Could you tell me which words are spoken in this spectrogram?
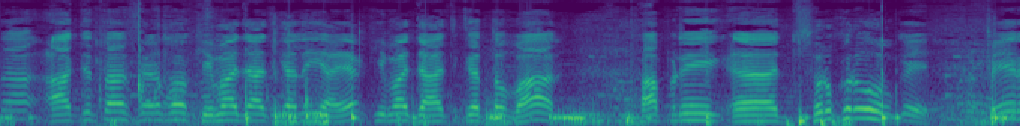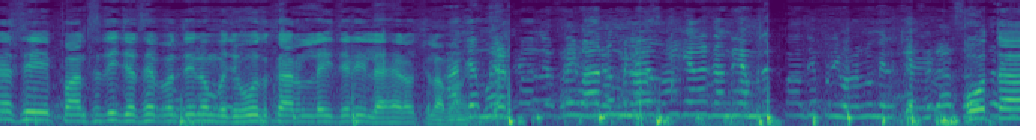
ਤਾਂ ਅੱਜ ਤਾਂ ਸਿਰਫ ਖਿਮਾ ਜਾਂਚ ਲਈ ਆਏ ਆ। ਖਿਮਾ ਜਾਂਚ ਕਰਨ ਤੋਂ ਬਾਅਦ ਆਪਣੀ ਸੁਰਖਰੂ ਹੋ ਕੇ ਫਿਰ ਅਸੀਂ ਪੰਥ ਦੀ ਜਥੇਬੰਦੀ ਨੂੰ ਮਜ਼ਬੂਤ ਕਰਨ ਲਈ ਜਿਹੜੀ ਲਹਿਰ ਉਹ ਚਲਾਵਾਂਗੇ। ਅੰਮ੍ਰਿਤਪਾਲ ਦੇ ਪਰਿਵਾਰ ਨੂੰ ਮਿਲਿਆ ਕੀ ਕਹਿਣਾ ਚਾਹੁੰਦੇ ਅੰਮ੍ਰਿਤਪਾਲ ਦੇ ਪਰਿਵਾਰ ਨੂੰ ਮਿਲ ਕੇ ਉਹ ਤਾਂ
